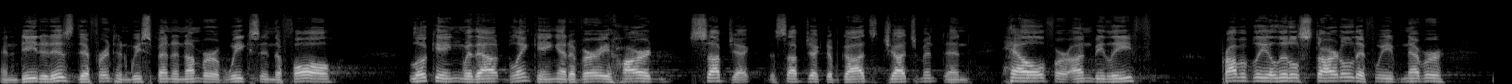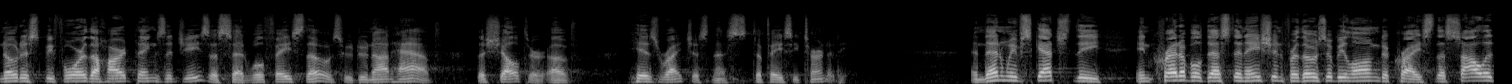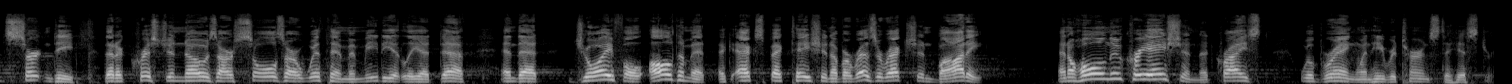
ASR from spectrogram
And indeed, it is different, and we spent a number of weeks in the fall looking without blinking at a very hard subject the subject of God's judgment and hell for unbelief. Probably a little startled if we've never noticed before the hard things that Jesus said will face those who do not have the shelter of his righteousness to face eternity. And then we've sketched the incredible destination for those who belong to Christ, the solid certainty that a Christian knows our souls are with him immediately at death, and that joyful, ultimate expectation of a resurrection body and a whole new creation that Christ will bring when he returns to history.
